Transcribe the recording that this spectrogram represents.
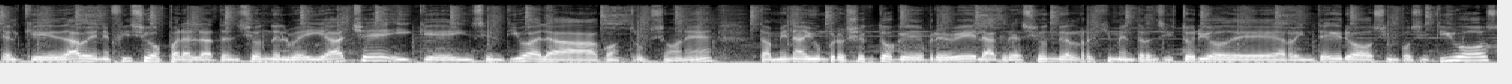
el que da beneficios para la atención del VIH y que incentiva la construcción. ¿eh? También hay un proyecto que prevé la creación del régimen transitorio de reintegros impositivos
